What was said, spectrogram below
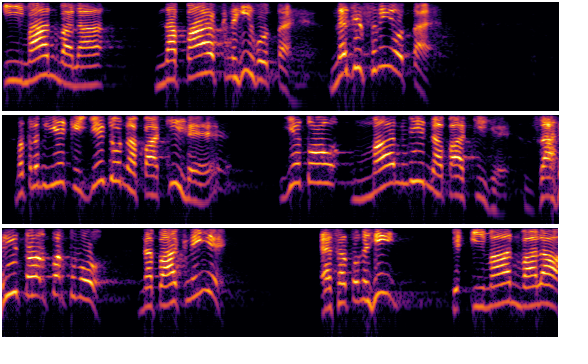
ایمان والا ناپاک نہیں ہوتا ہے، نجس نہیں ہوتا ہے۔ مطلب یہ کہ یہ جو ناپاکی ہے یہ تو مانوی ناپاکی ہے۔ ظاہری طور پر تو وہ ناپاک نہیں ہے۔ ایسا تو نہیں کہ ایمان والا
